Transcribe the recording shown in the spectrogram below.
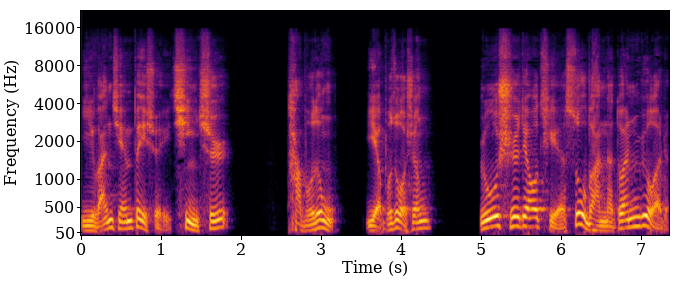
已完全被水浸湿，他不动也不作声，如石雕铁塑般的端坐着。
